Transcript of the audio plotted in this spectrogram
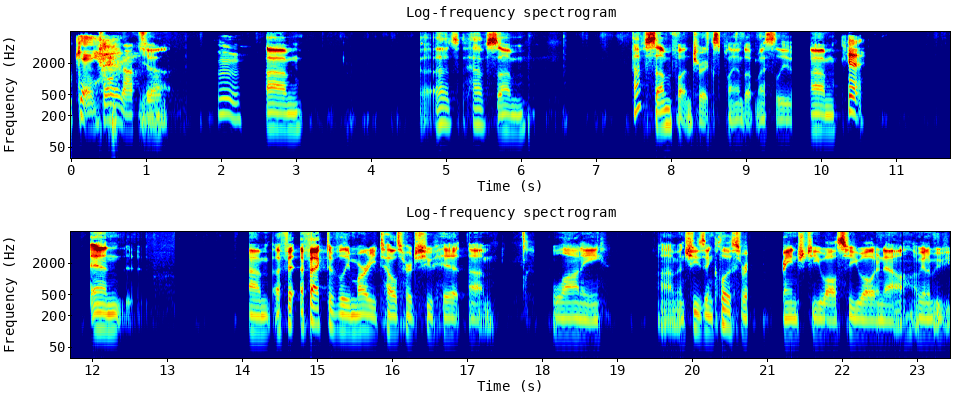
Okay. Controlling opposite. Yeah. Mm. Um, uh, let's have some have some fun tricks planned up my sleeve. Um, Yeah. and um, eff- effectively, Marty tells her to hit um, Lonnie, um, and she's in close range to you all. So you all are now. I'm going to move you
